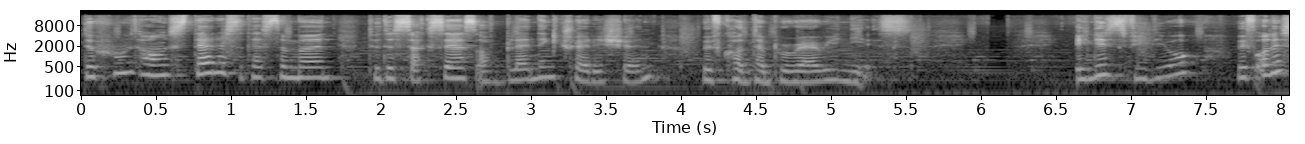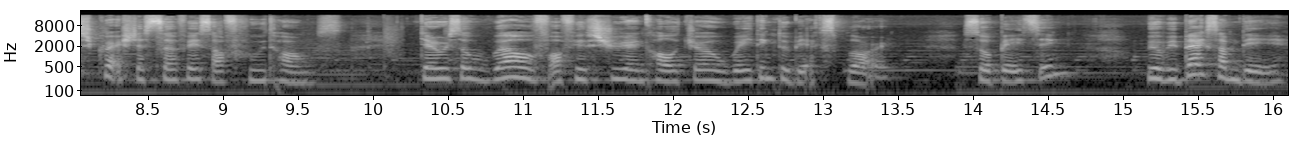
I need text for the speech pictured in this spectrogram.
The hutongs stand as a testament to the success of blending tradition with contemporary needs. In this video, we've only scratched the surface of hutongs. There is a wealth of history and culture waiting to be explored. So Beijing, we'll be back someday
